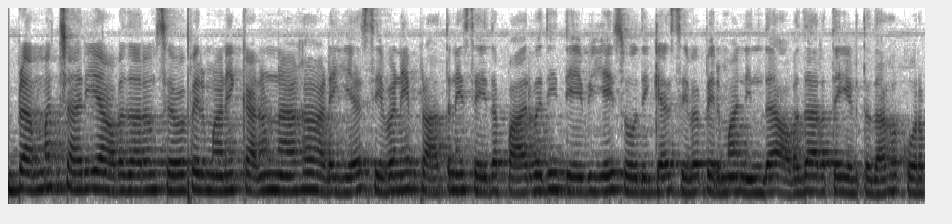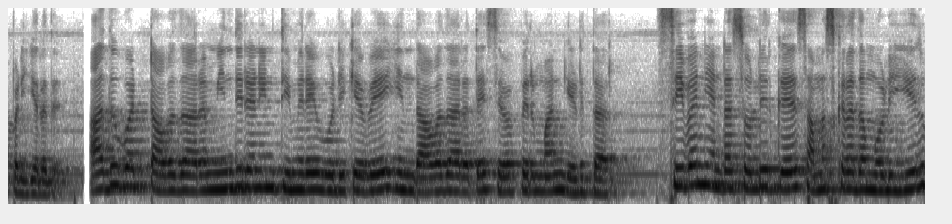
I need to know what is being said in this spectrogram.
பிரம்மச்சாரிய அவதாரம் சிவபெருமானை கணவனாக அடைய சிவனை பிரார்த்தனை செய்த பார்வதி தேவியை சோதிக்க சிவபெருமான் இந்த அவதாரத்தை எடுத்ததாக கூறப்படுகிறது. அதுவட் அவதாரம் இந்திரனின் திமிரை ஒழிக்கவே இந்த அவதாரத்தை சிவபெருமான் எடுத்தார். சிவன் என்ற சொல்லிற்கு சமஸ்கிருத மொழியில்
